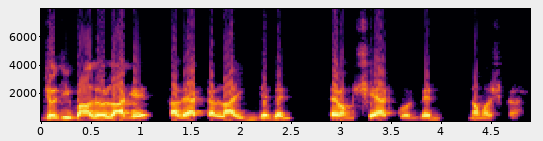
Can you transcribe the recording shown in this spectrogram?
যদি ভালো লাগে, তাহলে একটা লাইক দেবেন এবং শেয়ার করবেন। নমস্কার।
